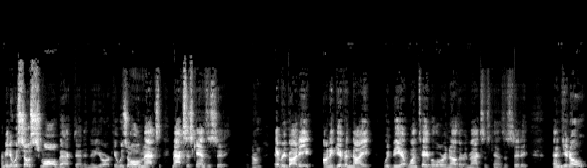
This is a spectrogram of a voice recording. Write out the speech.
I mean, it was so small back then in New York. It was all Mhm. Max Max's Kansas City. You know, Mhm. everybody on a given night would be at one table or another in Max's Kansas City. And you know,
